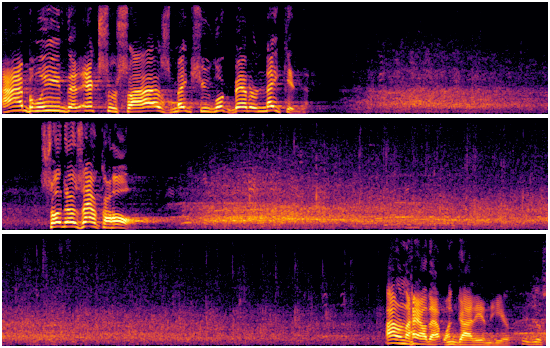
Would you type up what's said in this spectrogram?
I believe that exercise makes you look better naked. So does alcohol. I don't know how that one got in here. It just.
